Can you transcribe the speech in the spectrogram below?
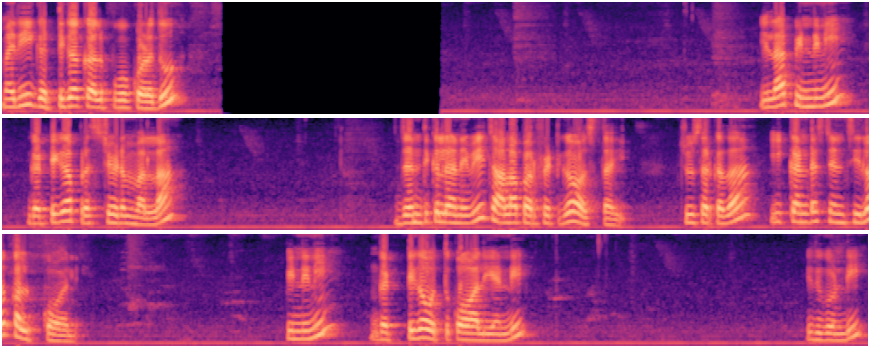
మరీ గట్టిగా కలుపుకోకూడదు. ఇలా పిండిని గట్టిగా ప్రెస్ చేయడం వల్ల జంతికలు అనేవి చాలా పర్ఫెక్ట్గా వస్తాయి. చూసారు కదా? ఈ కంటెస్టెన్సీలో కలుపుకోవాలి. పిండిని గట్టిగా ఒత్తుకోవాలి అండి. ఇదిగోండి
